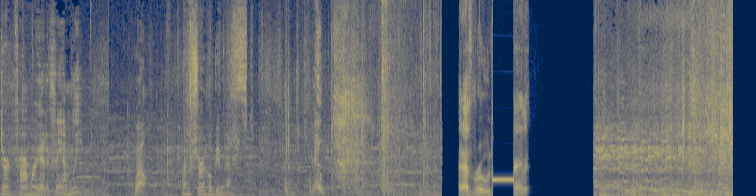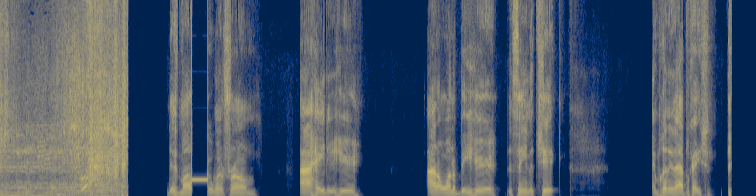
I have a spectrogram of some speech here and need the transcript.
Dirt farmer had a family? Well, I'm sure he'll be missed. Nope. That's rude, ain't it? This motherfucker went from I hate it here, I don't want to be here, to seeing a chick and put in an application.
